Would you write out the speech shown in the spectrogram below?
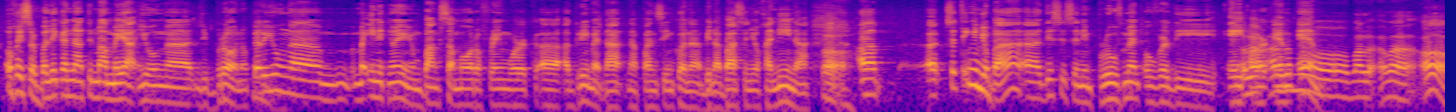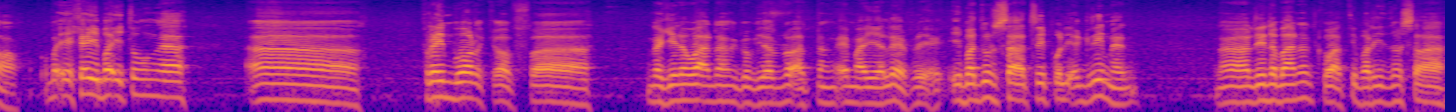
Okay sir, balikan natin mamaya yung ah, libro. No? Pero yung ah, mainit ngayon, yung Bangsamoro Framework ah, Agreement, na napansin ko na binabasa nyo kanina. Oo. Ah, ah, sa tingin nyo ba, ah, this is an improvement over the Alam, alam ARMM? mo, mal, ma- kaiba itong ah, ah, framework of ah, na ginawa ng gobyerno at ng MILF. Iba dun sa Tripoli Agreement na linabanan ko at iba rin sa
